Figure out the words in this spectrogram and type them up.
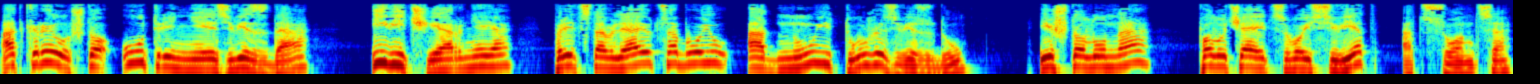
открыл, что утренняя звезда и вечерняя представляют собою одну и ту же звезду, и что луна получает свой свет от солнца.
